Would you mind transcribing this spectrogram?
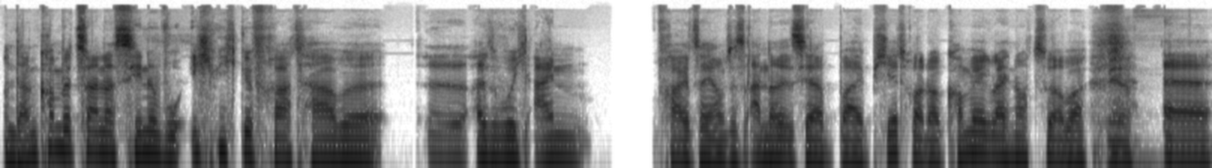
und dann kommen wir zu einer Szene, wo ich mich gefragt habe, äh, also wo ich ein Fragezeichen habe. Das andere ist ja bei Pietro, da kommen wir ja gleich noch zu, aber ja.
